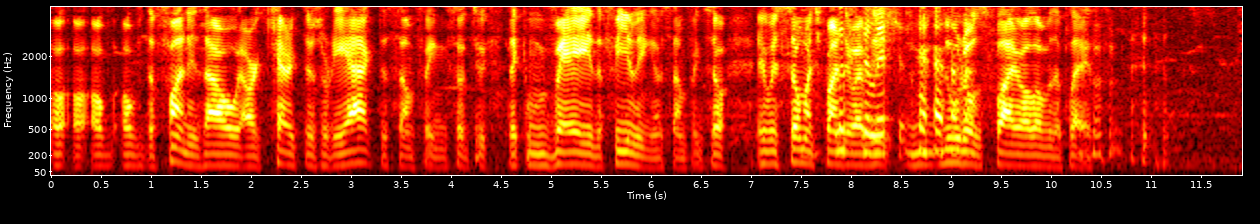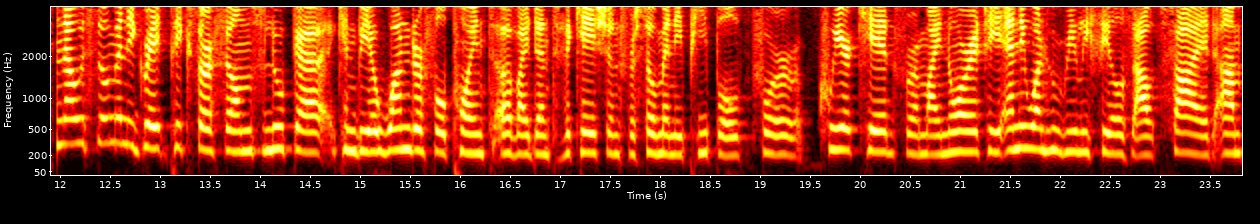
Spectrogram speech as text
of, of, the fun is how our characters react to something, so to they convey the feeling of something. So it was so much fun Looks to have delicious. these noodles fly all over the place. Now, with so many great Pixar films, Luca can be a wonderful point of identification for so many people, for a queer kid, for a minority, anyone who really feels outside. Um,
